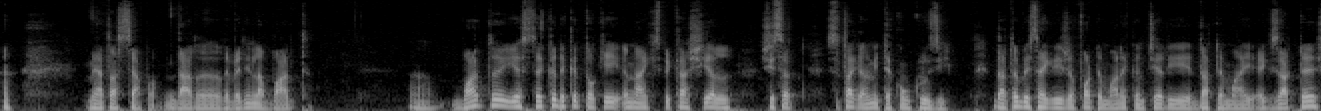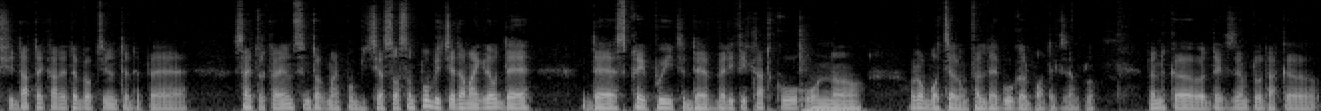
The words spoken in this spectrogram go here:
Mi-a tras țeapă. Dar uh, revenind la Bard, Bart este cât de cât ok în a explica și el și să, să tragă anumite concluzii. Dar trebuie să ai grijă foarte mare când ceri date mai exacte și date care trebuie obținute de pe site-uri care nu sunt tocmai publice sau sunt publice, dar mai greu de, de scrapuit, de verificat cu un uh, roboțel, un fel de Googlebot, de exemplu. Pentru că, de exemplu, dacă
